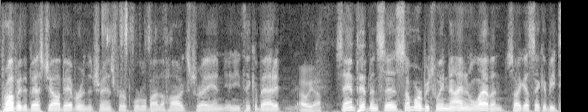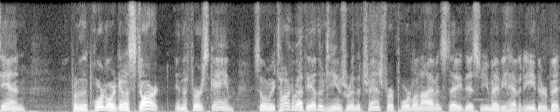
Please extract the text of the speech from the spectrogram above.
Probably the best job ever in the transfer portal by the Hogs, Trey. And, and you think about it. Oh, yeah. Sam Pittman says somewhere between 9 and 11, so I guess that could be 10, from the portal are going to start in the first game. So when we talk about the other mm-hmm. teams who are in the transfer portal, and I haven't studied this, and you maybe haven't either, but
